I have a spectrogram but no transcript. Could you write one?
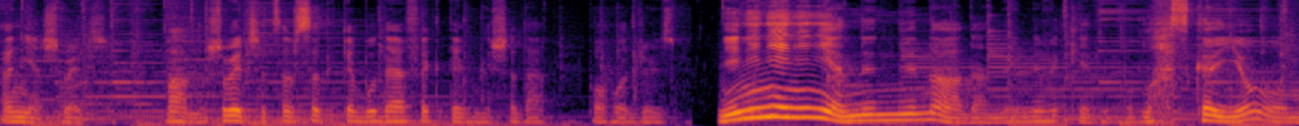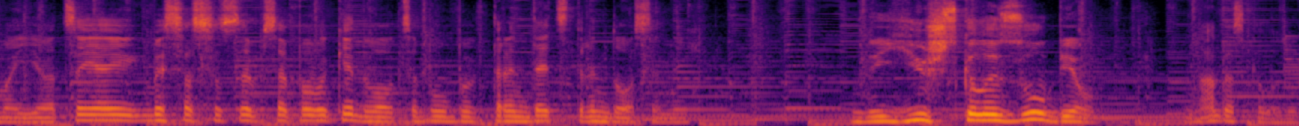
Та ні, швидше. Ладно, швидше це все-таки буде ефективніше, да, погоджуюсь. Ні-ні-ні-ні-ні, не, не надо, не, не викидуй, будь ласка, йо-моє. Це я якби все, все, все повикидував, це був би трендець трендосений. Не їж скелезубів. Надо скелезубів.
